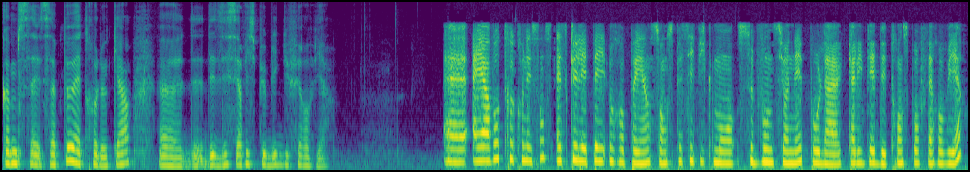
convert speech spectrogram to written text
comme ça peut être le cas euh, des, services publics du ferroviaire. et à votre connaissance, est-ce que les pays européens sont spécifiquement subventionnés pour la qualité des transports ferroviaires?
